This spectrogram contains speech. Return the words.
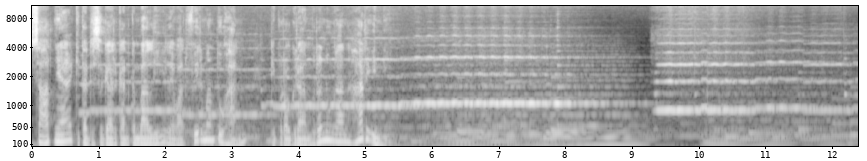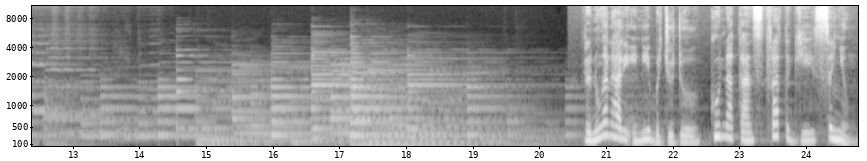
Saatnya kita disegarkan kembali lewat firman Tuhan di program renungan hari ini. Renungan hari ini berjudul Gunakan Strategi Senyum.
